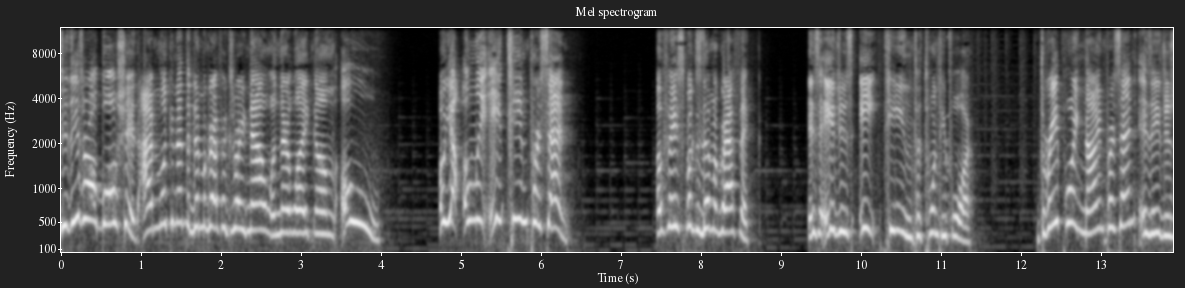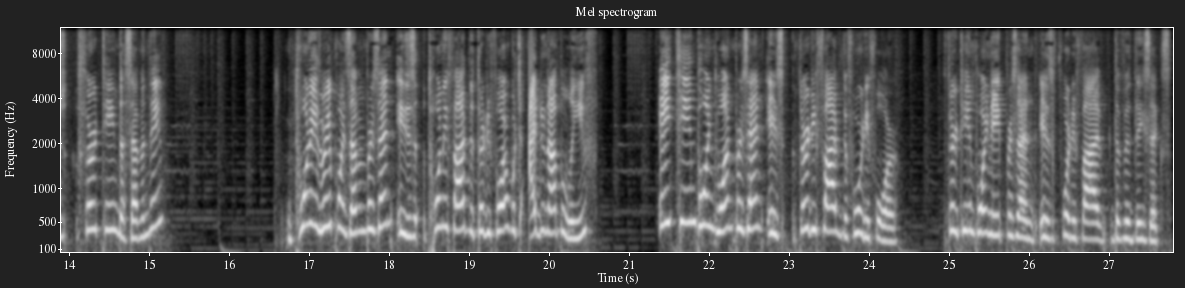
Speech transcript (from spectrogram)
See, these are all bullshit. I'm looking at the demographics right now, and they're like, um, oh, oh yeah, only 18% of Facebook's demographic is ages 18 to 24. 3.9% is ages 13 to 17. 23.7% is 25 to 34, which I do not believe. 18.1% is 35 to 44. 13.8% is 45 to 56.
